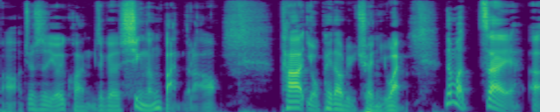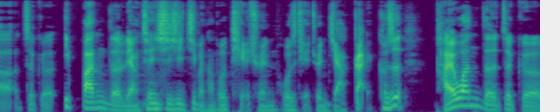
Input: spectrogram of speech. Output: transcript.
啊，就是有一款这个性能版的了啊。它有配到铝圈以外，那么在呃这个一般的两千 CC 基本上都是铁圈或是铁圈加盖，可是台湾的这个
